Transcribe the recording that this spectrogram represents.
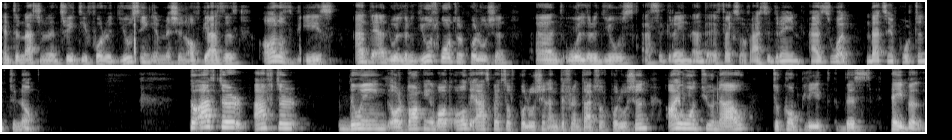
international treaty for reducing emission of gases. All of these at the end will reduce water pollution and will reduce acid rain and the effects of acid rain as well. That's important to know. So after, after doing or talking about all the aspects of pollution and different types of pollution, I want you now to complete this table.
